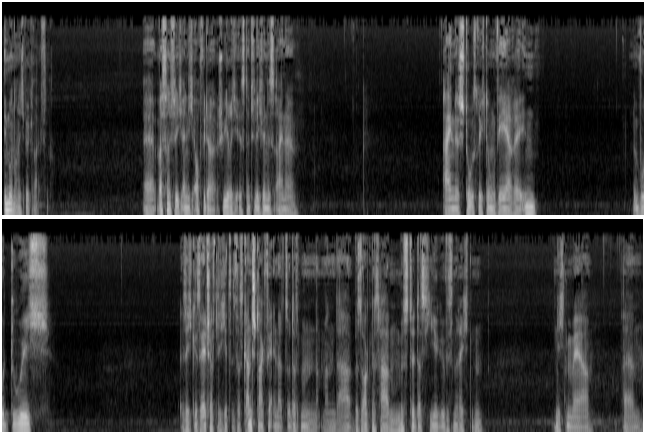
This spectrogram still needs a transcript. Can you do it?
immer noch nicht begreifen. Äh, was natürlich eigentlich auch wieder schwierig ist, natürlich, wenn es eine eine Stoßrichtung wäre, in wodurch sich gesellschaftlich jetzt etwas ganz stark verändert, so dass man, man da Besorgnis haben müsste, dass hier gewissen Rechten nicht mehr ähm,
